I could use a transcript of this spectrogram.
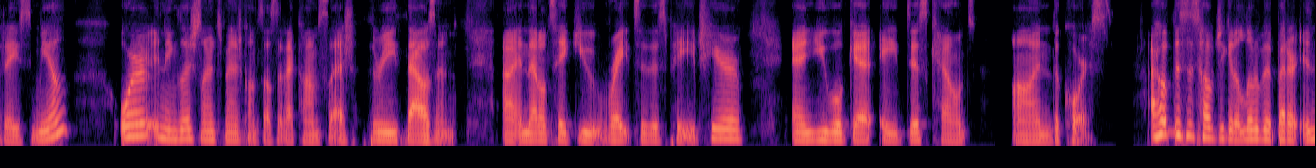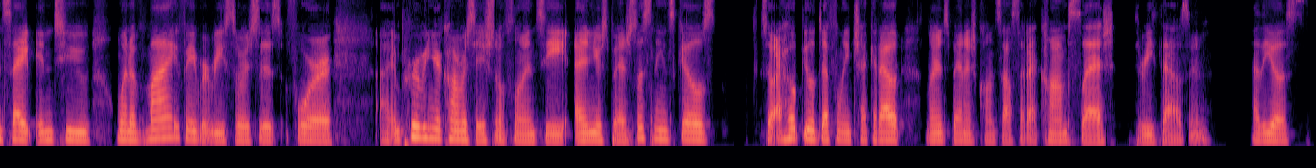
tres mil or in English, learnspanishconsalsa.com slash 3000. Uh, and that'll take you right to this page here, and you will get a discount on the course. I hope this has helped you get a little bit better insight into one of my favorite resources for uh, improving your conversational fluency and your Spanish listening skills. So I hope you'll definitely check it out. LearnSpanishConsalsa.com slash 3000. Adios.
